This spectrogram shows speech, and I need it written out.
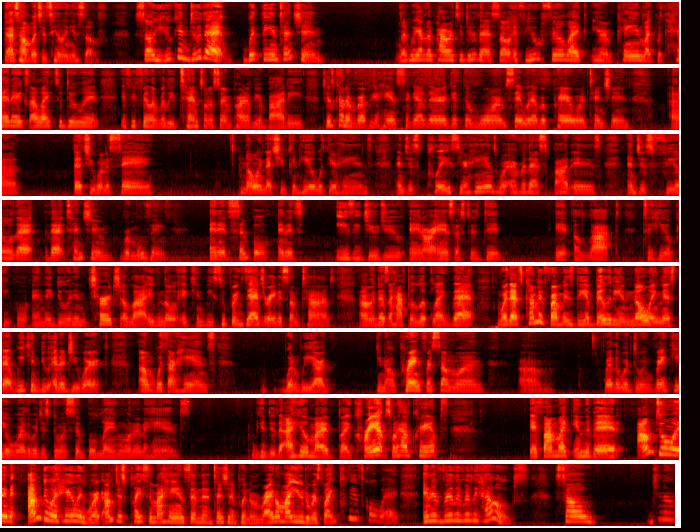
That's how much it's healing itself. So you can do that with the intention. Like we have the power to do that. So if you feel like you're in pain, like with headaches, I like to do it. If you're feeling really tense on a certain part of your body, just kind of rub your hands together, get them warm, say whatever prayer or intention uh, that you want to say knowing that you can heal with your hands and just place your hands wherever that spot is and just feel that that tension removing and it's simple and it's easy juju and our ancestors did it a lot to heal people and they do it in church a lot even though it can be super exaggerated sometimes um, it doesn't have to look like that where that's coming from is the ability and knowingness that we can do energy work um, with our hands when we are you know, praying for someone, um, whether we're doing Reiki or whether we're just doing simple laying on of the hands. We can do that. I heal my like cramps when I have cramps. If I'm like in the bed, I'm doing I'm doing healing work. I'm just placing my hands, setting the intention, and putting them right on my uterus, like please go away, and it really really helps. So, you know,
